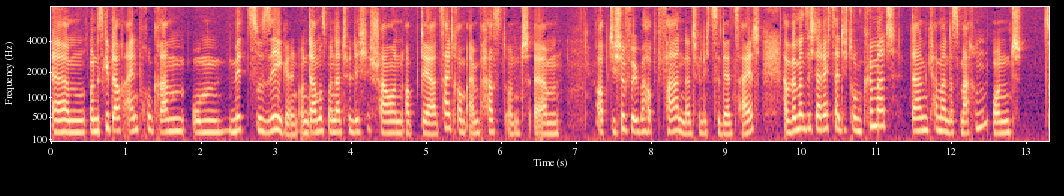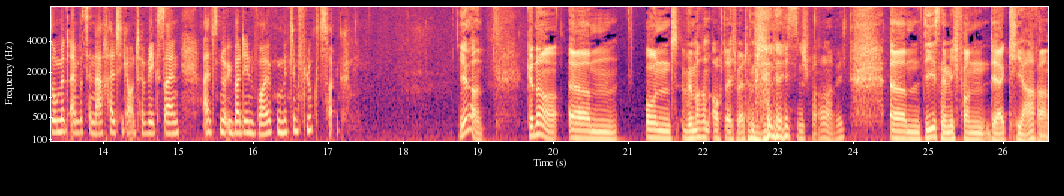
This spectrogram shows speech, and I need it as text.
Ähm, und es gibt auch ein Programm, um mit zu segeln. Und da muss man natürlich schauen, ob der Zeitraum einem passt und ähm, ob die Schiffe überhaupt fahren, natürlich zu der Zeit. Aber wenn man sich da rechtzeitig drum kümmert, dann kann man das machen und somit ein bisschen nachhaltiger unterwegs sein, als nur über den Wolken mit dem Flugzeug. Ja, genau. Ähm, und wir machen auch gleich weiter mit der nächsten Sprachnachricht. Ähm, die ist nämlich von der Chiara.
